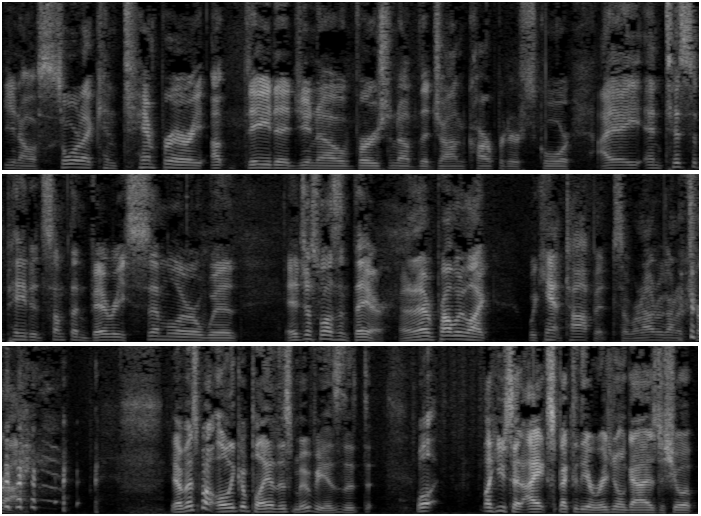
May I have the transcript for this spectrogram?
you know sort of contemporary, updated you know version of the John Carpenter score. I anticipated something very similar with. It just wasn't there, and they were probably like, "We can't top it, so we're not even going to try." Yeah, that's my only complaint of this movie is that, well, like you said, I expected the original guys to show up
